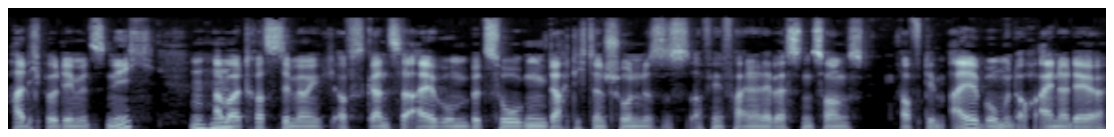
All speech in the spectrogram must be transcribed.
Hatte ich bei dem jetzt nicht. Mhm. Aber trotzdem, wenn ich aufs ganze Album bezogen, dachte ich dann schon, das ist auf jeden Fall einer der besten Songs auf dem Album und auch einer der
